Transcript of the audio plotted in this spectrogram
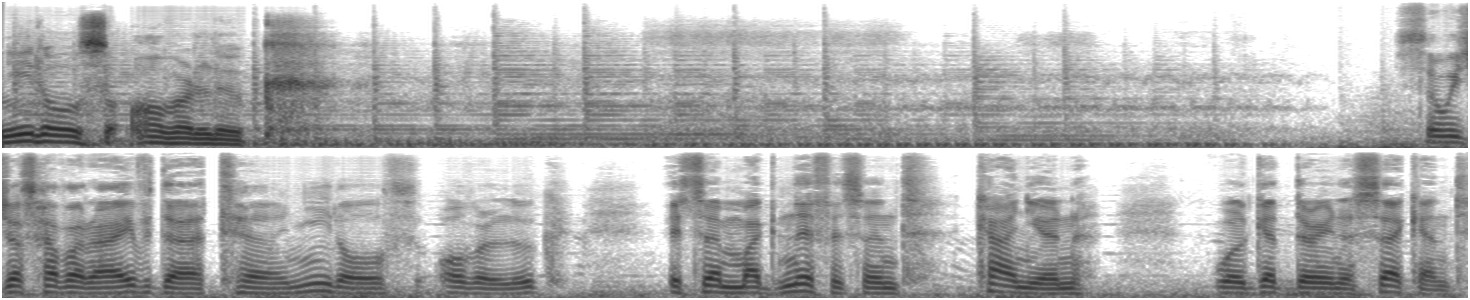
Needles Overlook. So we just have arrived at uh, Needles Overlook. It's a magnificent canyon. We'll get there in a second.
